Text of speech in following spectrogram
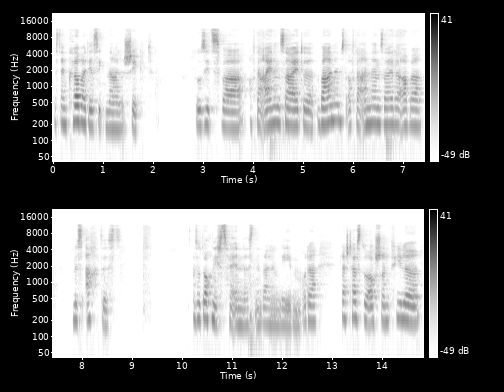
dass dein Körper dir Signale schickt. Du sie zwar auf der einen Seite wahrnimmst, auf der anderen Seite aber missachtest, also doch nichts veränderst in deinem Leben. Oder vielleicht hast du auch schon viele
